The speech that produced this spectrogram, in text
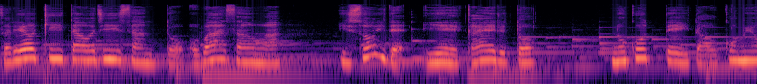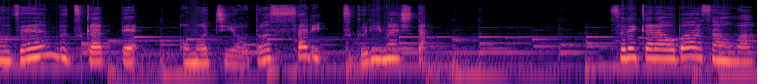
それを聞いたおじいさんとおばあさんは急いで家へ帰ると残っていたお米を全部使ってお餅をどっさり作りました。それからおばあさんは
